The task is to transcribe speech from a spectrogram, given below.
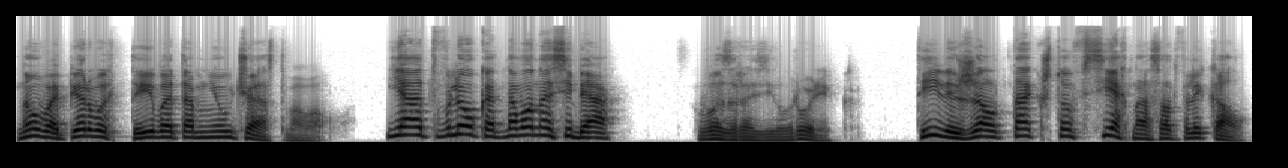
«Ну, во-первых, ты в этом не участвовал. Я отвлек одного на себя!» – возразил Рорик. «Ты визжал так, что всех нас отвлекал!»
